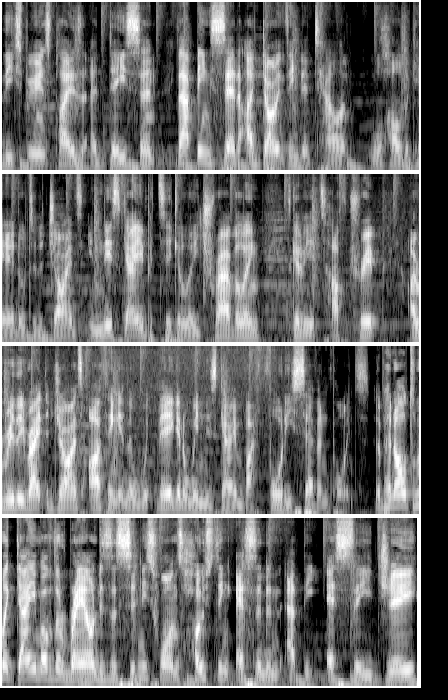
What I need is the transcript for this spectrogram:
The experienced players are decent. That being said, I don't think their talent will hold a candle to the Giants in this game, particularly traveling. It's going to be a tough trip. I really rate the Giants. I think the, they're going to win this game by 47 points. The penultimate game of the round is the Sydney Swans hosting Essendon at the SCG.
